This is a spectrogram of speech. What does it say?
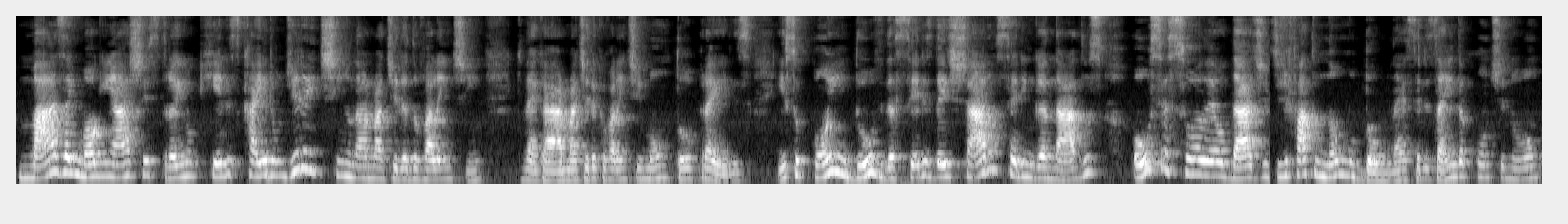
mas a Imogen acha estranho que eles caíram direitinho na armadilha do Valentim né, a armadilha que o Valentim montou para eles. Isso põe em dúvida se eles deixaram ser enganados ou se a sua lealdade de fato não mudou, né? Se eles ainda continuam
